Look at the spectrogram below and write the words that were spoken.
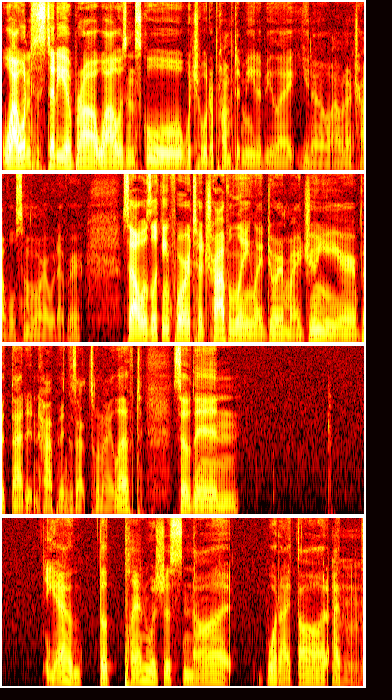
well, I wanted to study abroad while I was in school, which would have prompted me to be like, you know, I want to travel some more or whatever. So I was looking forward to traveling like during my junior year, but that didn't happen because that's when I left. So then, yeah, the plan was just not what I thought. I Mm-hmm.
